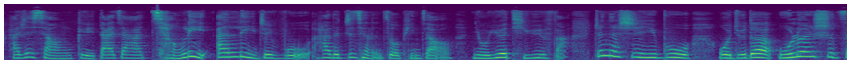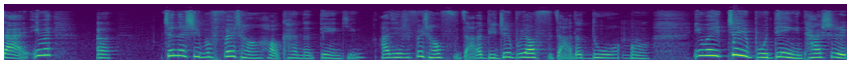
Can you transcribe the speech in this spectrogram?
还是想给大家强力安利这部他的之前的作品，叫《纽约体育法》，真的是一部我觉得无论是在因为。真的是一部非常好看的电影，而且是非常复杂的，比这部要复杂的多。嗯，因为这部电影它是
